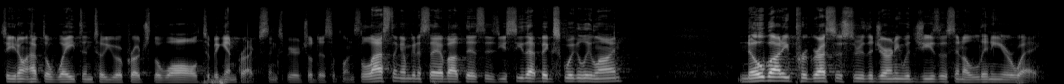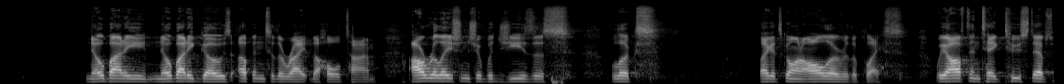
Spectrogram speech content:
So you don't have to wait until you approach the wall to begin practicing spiritual disciplines. The last thing I'm going to say about this is you see that big squiggly line? Nobody progresses through the journey with Jesus in a linear way. Nobody, nobody goes up and to the right the whole time. Our relationship with Jesus looks like it's going all over the place. We often take two steps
